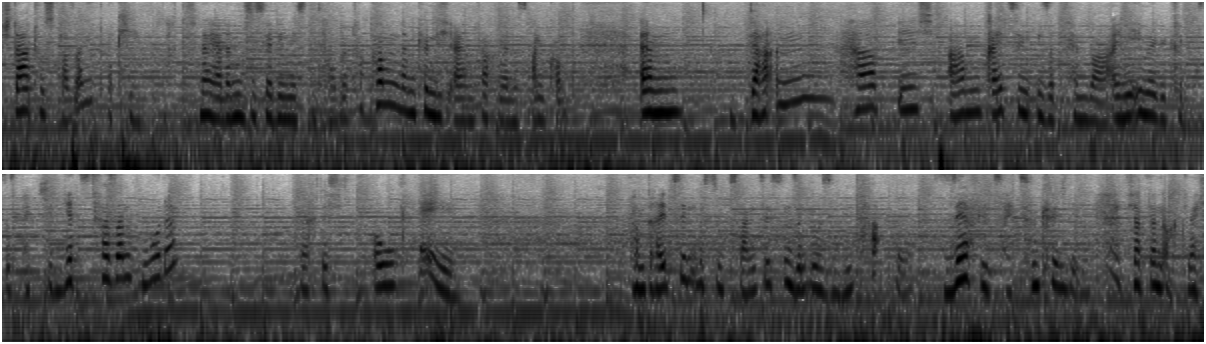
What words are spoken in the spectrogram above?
Status versandt. Okay, naja, dann muss es ja die nächsten Tage kommen, dann kündige ich einfach, wenn es ankommt. Ähm, dann habe ich am 13. September eine E-Mail gekriegt, dass das Päckchen jetzt versandt wurde. Da dachte ich, okay. Vom 13. bis zum 20. sind nur sieben Tage. Sehr viel Zeit zum Kündigen. Ich habe dann auch gleich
